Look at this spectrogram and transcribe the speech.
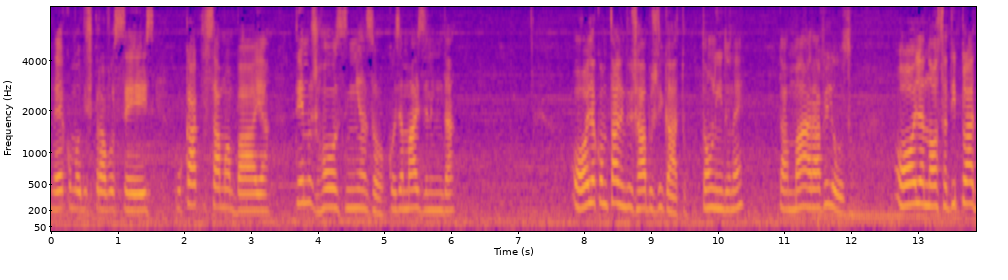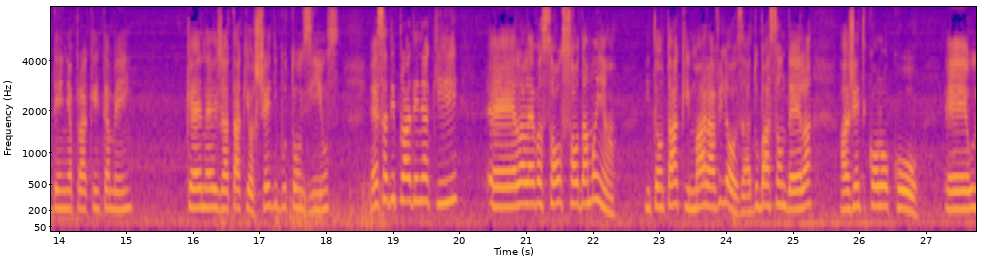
né, como eu disse para vocês, o cacto samambaia, temos rosinhas, ó, coisa mais linda. Olha como tá lindo os rabos de gato, tão lindo, né? Tá maravilhoso. Olha a nossa dipladênia para quem também quer, né? Já tá aqui, ó, cheio de botõezinhos. Essa dipladênia aqui, é, ela leva só o sol da manhã. Então tá aqui, maravilhosa. A adubação dela a gente colocou é, o,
